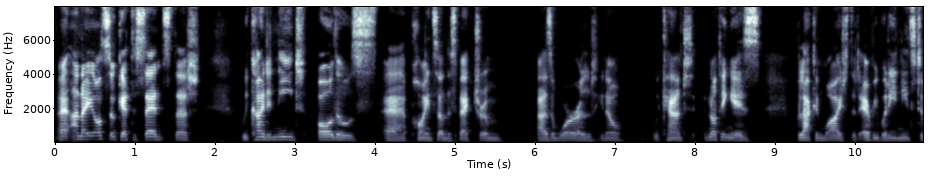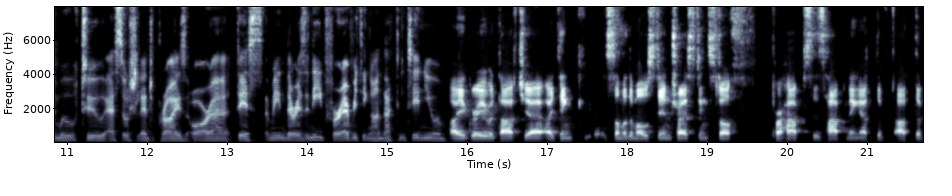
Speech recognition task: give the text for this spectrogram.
and I also get the sense that we kind of need all those uh, points on the spectrum as a world. You know, we can't. Nothing is black and white that everybody needs to move to a social enterprise or a this. I mean, there is a need for everything on that continuum. I agree with that. Yeah, I think some of the most interesting stuff perhaps is happening at the at the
